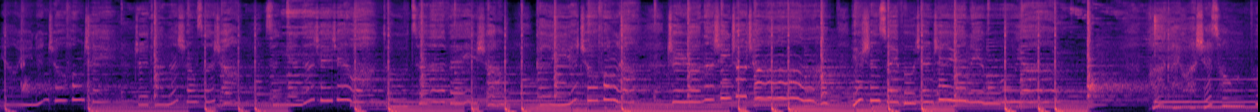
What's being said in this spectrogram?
有一年秋风起，只谈那相思长。思念的季节，我独自悲伤。隔一夜秋风凉，炙热那心惆怅。余生虽不见，只愿你无恙。花开花谢，从不。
